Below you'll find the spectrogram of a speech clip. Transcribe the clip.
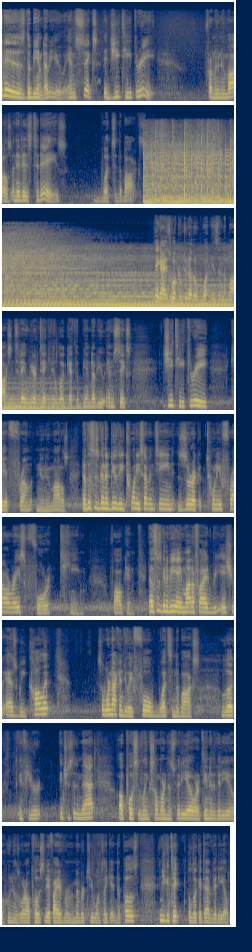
It is the BMW M6 GT3 from NuNu Models, and it is today's What's in the Box. Hey guys, welcome to another What is in the Box, and today we are taking a look at the BMW M6 GT3 kit from NuNu Models. Now this is going to do the 2017 Zurich 24-hour race for Team Falken. Now this is going to be a modified reissue as we call it. So we're not going to do a full what's in the box look. If you're interested in that, I'll post a link somewhere in this video or at the end of the video. Who knows where I'll post it if I ever remember to once I get into the post. And you can take a look at that video.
